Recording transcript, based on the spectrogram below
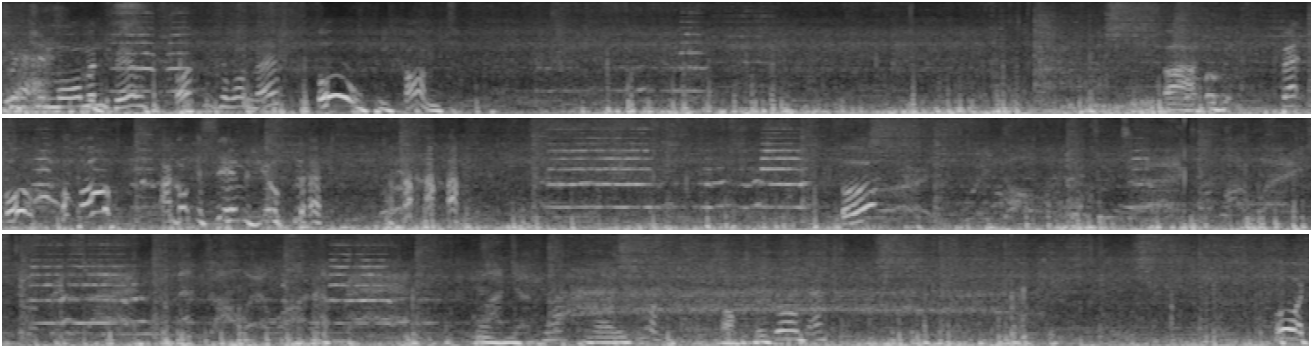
Switching moment, Phil. Oh, there's the one there. Oh, piquant. Ah, bet. Oh, oh, oh, I got the same as you there. oh. Off we go again. Oh, it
